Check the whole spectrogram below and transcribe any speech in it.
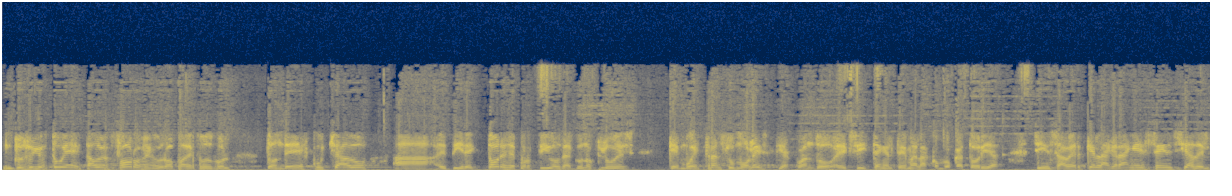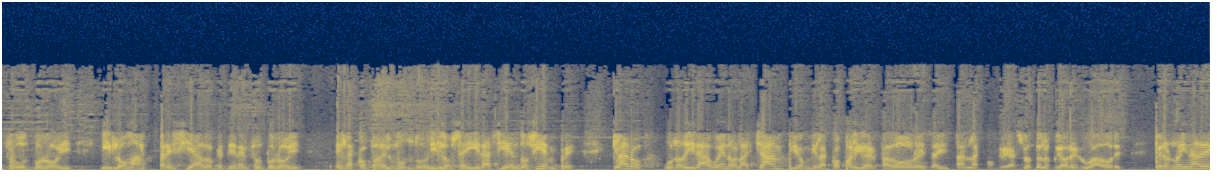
Incluso yo estuve, he estado en foros en Europa de fútbol donde he escuchado a directores deportivos de algunos clubes que muestran su molestia cuando existen el tema de las convocatorias, sin saber que la gran esencia del fútbol hoy y lo más preciado que tiene el fútbol hoy es la Copa del Mundo y lo seguirá siendo siempre. Claro, uno dirá, bueno, la Champions y la Copa Libertadores, ahí están la congregación de los mejores jugadores, pero no hay nada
